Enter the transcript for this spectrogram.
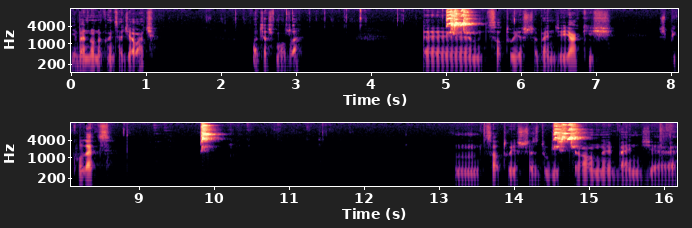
nie będą do końca działać. Chociaż może. Ym, co tu jeszcze będzie? Jakiś szpikulec. Co tu jeszcze z drugiej strony będzie?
